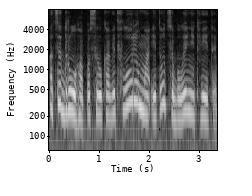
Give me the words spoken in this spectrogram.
А це друга посилка від Флоріума, і тут цибулині квіти.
